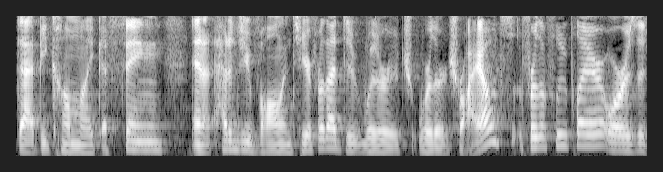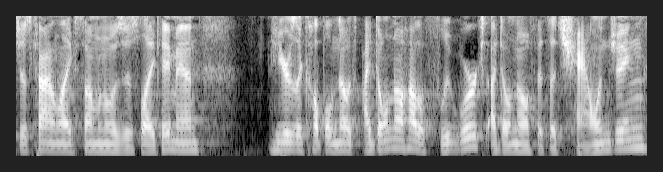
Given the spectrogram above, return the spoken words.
that become like a thing? And how did you volunteer for that? Did, were, there, were there tryouts for the flute player? Or is it just kind of like someone was just like hey man here's a couple notes. I don't know how the flute works. I don't know if it's a challenging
